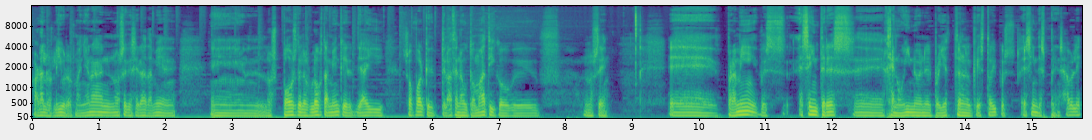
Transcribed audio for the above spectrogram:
ahora los libros, mañana no sé qué será también. En los posts de los blogs también, que ya hay software que te lo hacen automático. No sé. Eh, para mí, pues ese interés eh, genuino en el proyecto en el que estoy, pues es indispensable,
